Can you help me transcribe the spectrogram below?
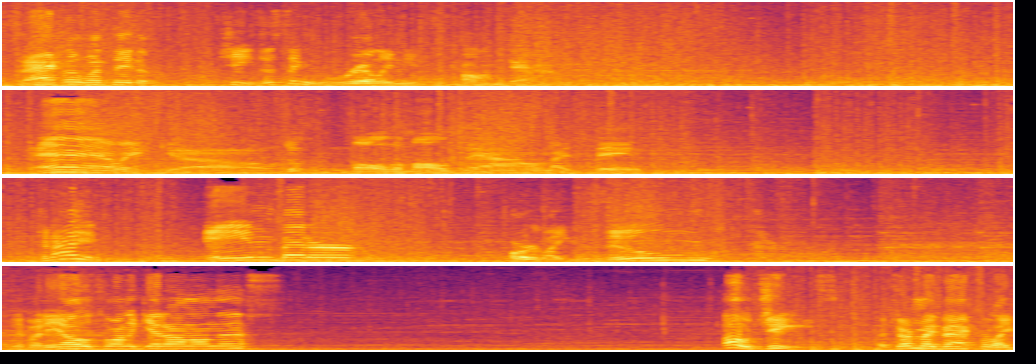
Exactly what they just. Geez, this thing really needs to calm down. There we go. Just maul them all down, I think. Can I aim better? Or, like, zoom? I don't know. Anybody else want to get on on this? Oh, jeez. I turned my back for, like,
